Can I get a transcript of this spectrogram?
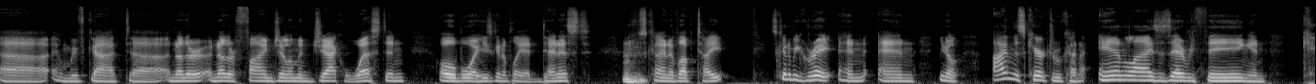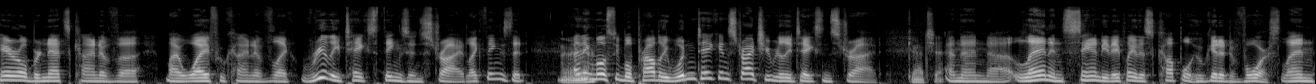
uh, and we've got uh, another another fine gentleman, Jack Weston. Oh boy, he's going to play a dentist who's kind of uptight. It's going to be great. And and you know, I'm this character who kind of analyzes everything, and Carol Burnett's kind of uh, my wife who kind of like really takes things in stride, like things that I think most people probably wouldn't take in stride. She really takes in stride. Gotcha. And then uh, Len and Sandy, they play this couple who get a divorce. Len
